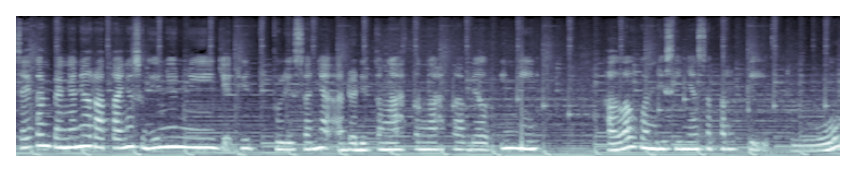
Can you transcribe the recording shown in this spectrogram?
saya kan pengennya ratanya segini nih jadi tulisannya ada di tengah-tengah tabel ini. Kalau kondisinya seperti itu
